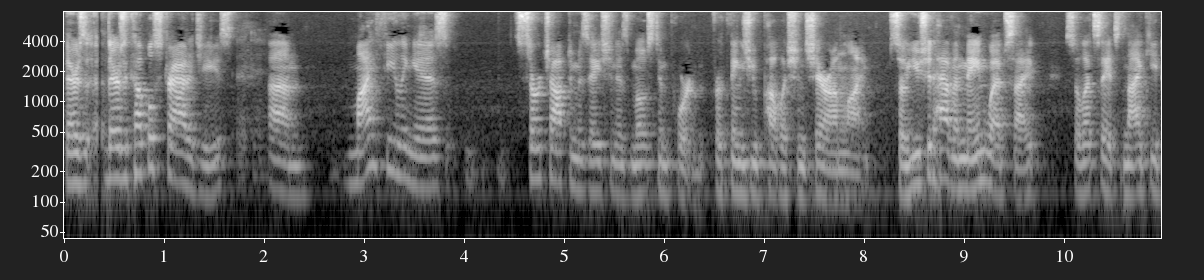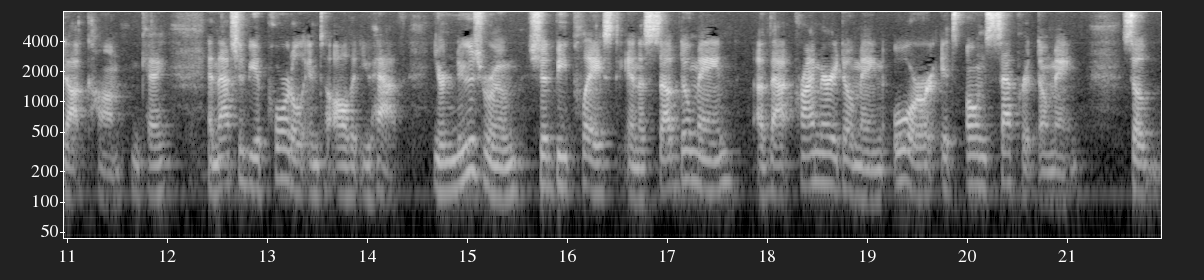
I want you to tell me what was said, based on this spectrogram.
There's, there's a couple strategies. Okay. Um, my feeling is search optimization is most important for things you publish and share online. So, you should have a main website so let's say it's Nike.com, okay? And that should be a portal into all that you have. Your newsroom should be placed in a subdomain of that primary domain or its own separate domain. So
